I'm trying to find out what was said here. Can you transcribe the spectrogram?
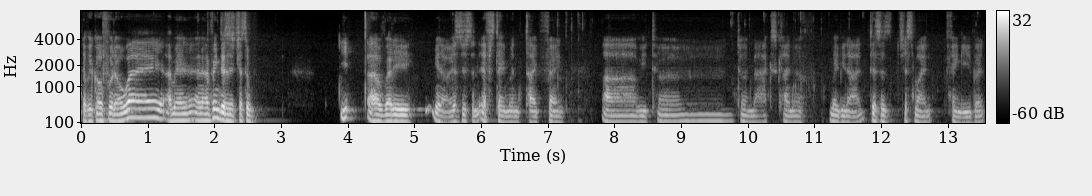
Then we go through the way. I mean, and I think this is just a a very you know it's just an if statement type thing. Uh, return to max kind of maybe not. This is just my thingy, but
